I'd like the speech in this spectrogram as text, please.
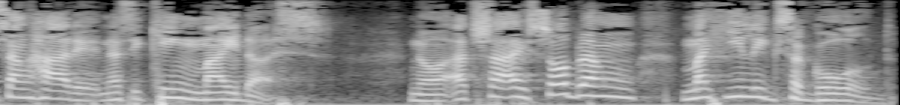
isang hari na si King Midas. No? At siya ay sobrang mahilig sa gold.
